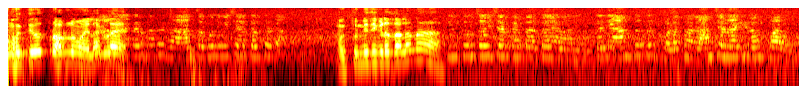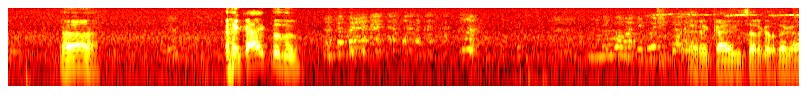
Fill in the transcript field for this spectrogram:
मग तेच प्रॉब्लेम व्हायला लागलाय. आम्हाला करमत होतं. आमचा कोणी विचार करतं का? मग तुम्ही तिकडे चाला ना. तुम्ही तुमचा विचार करता तर कधी आमचा तर थोडाफार आमच्या जागी राहून पाहतो हा. काय ऐकतो तू? अरे काय विचार करता का?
